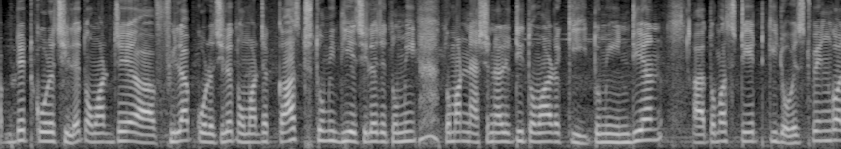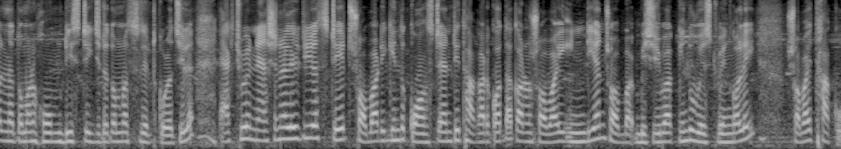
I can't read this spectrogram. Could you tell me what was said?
আপডেট করেছিলে, তোমার যে ফিল আপ করেছিলে, তোমার যে কাস্ট তুমি দিয়েছিলে, যে তুমি, তোমার ন্যাশনালিটি তোমার কি? তুমি ইন্ডিয়ান তোমার স্টেট কি? ওয়েস্ট বেঙ্গল না তোমার হোম ডিস্ট্রিক্ট যেটা তোমরা সিলেক্ট করেছিলে? অ্যাকচুয়ালি ন্যাশনালিটি আর স্টেট সবারই কিন্তু কনস্ট্যান্টই থাকার কথা, কারণ সবাই ইন্ডিয়ান সবাই বেশিরভাগ কিন্তু ওয়েস্ট বেঙ্গলেই সবাই থাকো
